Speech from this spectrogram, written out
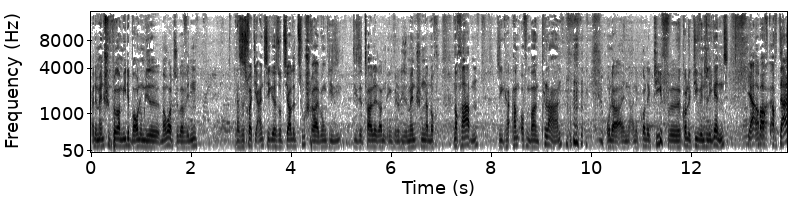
eine Menschenpyramide bauen, um diese Mauer zu überwinden. Das ist vielleicht die einzige soziale Zuschreibung, die diese Teile dann irgendwie, diese Menschen dann noch, noch haben. Sie haben offenbar einen Plan oder eine, eine kollektiv, äh, kollektive Intelligenz. Ja, aber, aber auch, auch, da,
